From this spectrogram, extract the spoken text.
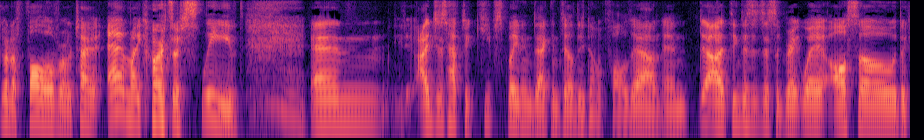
gonna fall over time, and my cards are sleeved, and I just have to keep splitting deck until they don't fall down. And I think this is just a great way. Also, the,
